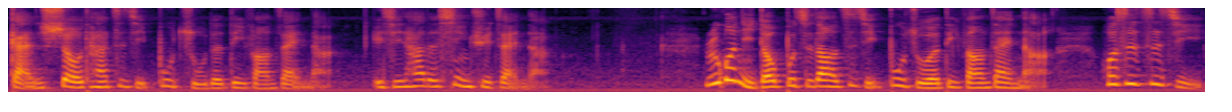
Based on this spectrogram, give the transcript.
感受他自己不足的地方在哪，以及他的兴趣在哪。如果你都不知道自己不足的地方在哪，或是自己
